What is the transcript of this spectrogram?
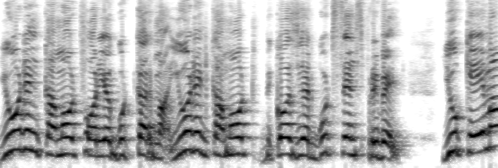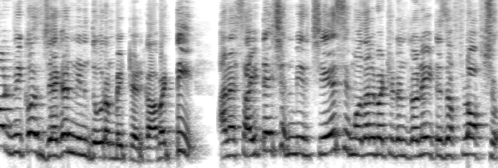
you didn't come out for your good karma you didn't come out because your good sense prevail you came out because Jagan నేను దూరం పెట్టాడు కాబట్టి అనే సైటేషన్ మీరు చేసి మొదలు పెట్టడంతోనే it is a flop show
